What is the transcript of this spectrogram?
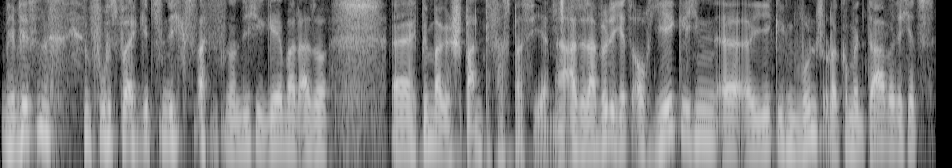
wir wissen, im Fußball gibt's nichts, was es noch nicht gegeben hat. Also äh, ich bin mal gespannt, was passiert. ne? Also da würde ich jetzt auch jeglichen äh, jeglichen Wunsch oder Kommentar würde ich jetzt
